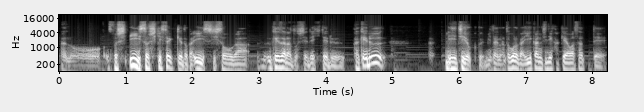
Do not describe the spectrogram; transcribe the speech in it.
あのー組織いい組織設計とかいい思想が受け皿としてできてる、かけるリーチ力みたいなところがいい感じに掛け合わさって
